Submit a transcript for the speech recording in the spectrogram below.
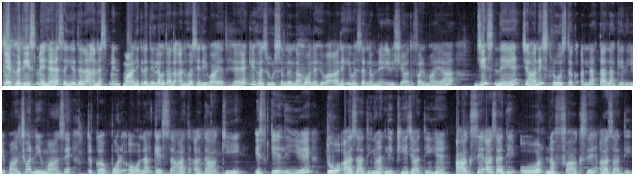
एक हदीस में है सैदना अनस बिन मालिक रदी अल्लाह से रिवायत है कि हजूर सल्लल्लाहु अलैहि वसल्लम ने इरशाद फरमाया, जिसने चालीस रोज़ तक अल्लाह ताला के लिए पाँचों नमाजें तकबर ओला के साथ अदा की, इसके लिए दो आज़ादियाँ लिखी जाती हैं, आग से आज़ादी और नफाक से आज़ादी।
